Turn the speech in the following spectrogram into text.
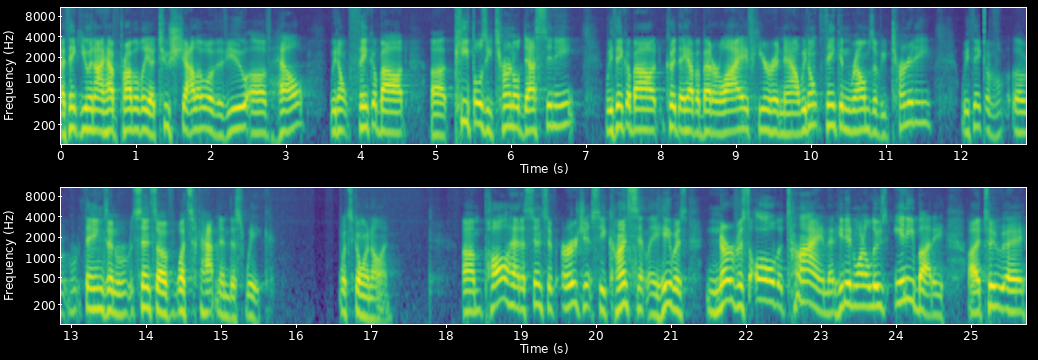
I think you and I have probably a too shallow of a view of hell. We don't think about uh, people's eternal destiny. We think about could they have a better life here and now. We don't think in realms of eternity. We think of uh, things in sense of what's happening this week, what's going on. Um, Paul had a sense of urgency constantly. He was nervous all the time that he didn't want to lose anybody uh, to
